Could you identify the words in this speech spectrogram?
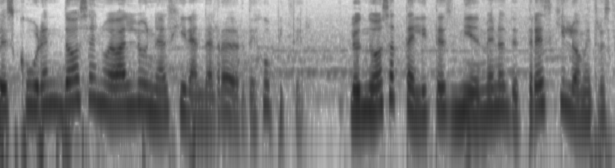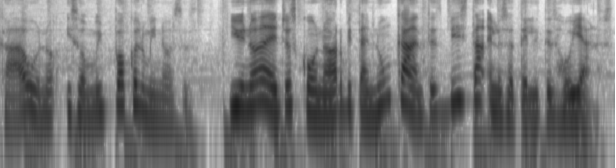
Descubren 12 nuevas lunas girando alrededor de Júpiter. Los nuevos satélites miden menos de 3 kilómetros cada uno y son muy poco luminosos, y uno de ellos con una órbita nunca antes vista en los satélites jovianos.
